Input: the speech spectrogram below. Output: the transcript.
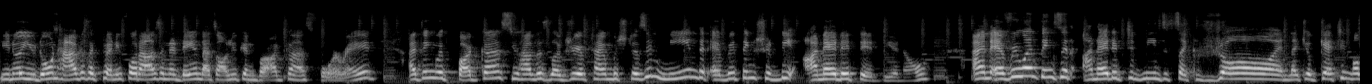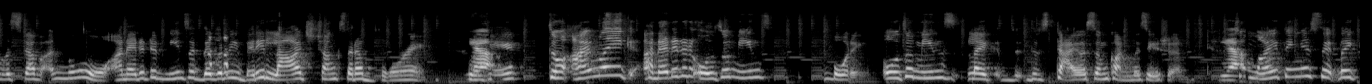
you know, you don't have just like 24 hours in a day and that's all you can broadcast for, right? I think with podcasts, you have this luxury of time, which doesn't mean that everything should be unedited, you know? And everyone thinks that unedited means it's like raw and like you're getting all the stuff. Uh, No, unedited means like there are going to be very large chunks that are boring. Yeah. Okay. So I'm like, unedited also means boring, also means like th- this tiresome conversation. Yeah. So my thing is that like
